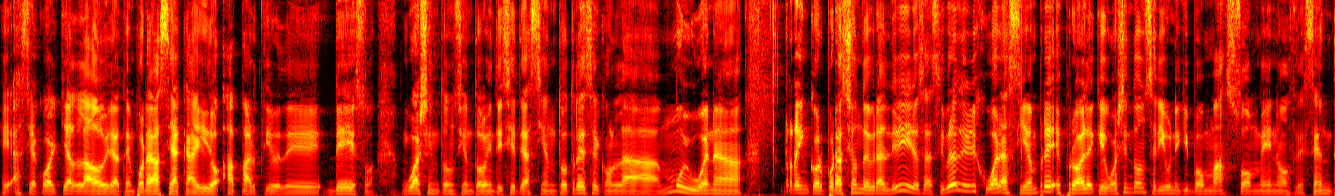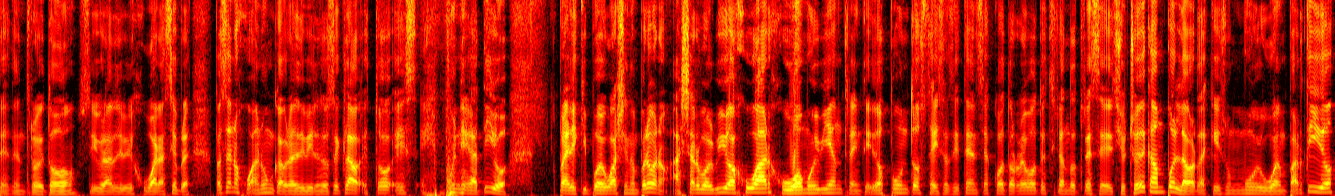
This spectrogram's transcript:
eh, hacia cualquier lado y la temporada se ha caído a partir de, eso. Washington 127 a 113 con la muy buena reincorporación de Bradley Beal. O sea, si Bradley Beal jugara siempre, es probable que Washington sería un equipo más o menos decente dentro de todo. Si Bradley Beal jugara siempre. Pasa no juega nunca Bradley Beal. Entonces, claro, esto es muy negativo para el equipo de Washington. Pero bueno, ayer volvió a jugar, jugó muy bien, 32 puntos, 6 asistencias, 4 rebotes, tirando 13-18 de campo. La verdad es que hizo un muy buen partido.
